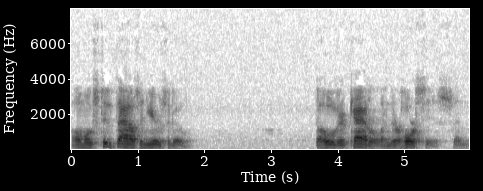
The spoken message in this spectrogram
almost 2,000 years ago to hold their cattle and their horses and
